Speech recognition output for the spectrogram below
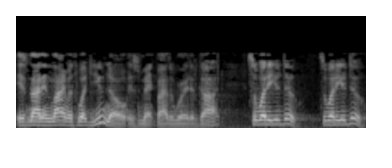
is not in line with what you know is meant by the Word of God. So what do you do? So what do you do?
